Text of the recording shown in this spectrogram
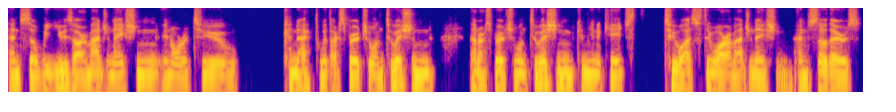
And so we use our imagination in order to connect with our spiritual intuition. And our spiritual intuition communicates to us through our imagination. And so there's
